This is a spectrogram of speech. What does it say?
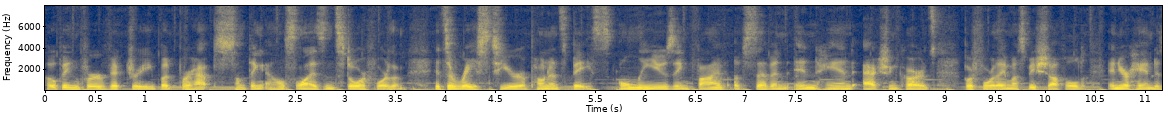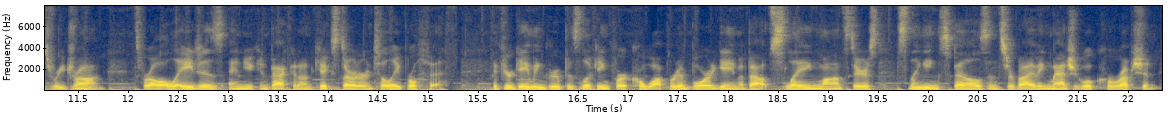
hoping for victory, but perhaps something else lies in store for them. It's a race to your opponent's base, only using five of seven in hand action cards before they must be shuffled and your hand is redrawn. It's for all ages, and you can back it on Kickstarter until April 5th. If your gaming group is looking for a cooperative board game about slaying monsters, slinging spells, and surviving magical corruption,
